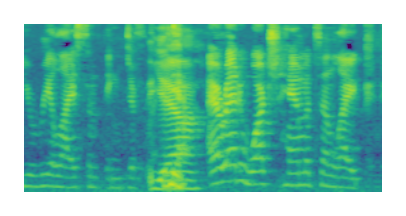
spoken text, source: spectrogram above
you realize something different Yeah. i already watched hamilton like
